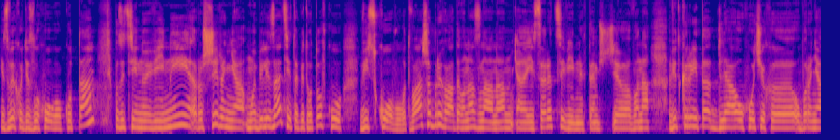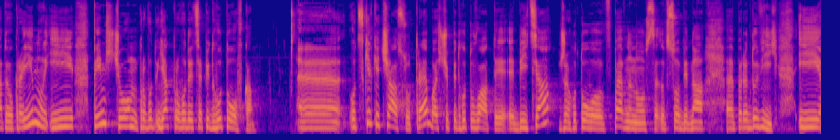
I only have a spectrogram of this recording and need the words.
із виходів з глухого кута позиційної війни розширення мобілізації та підготовку військову. От ваша бригада вона знана е, і серед цивільних, тим що вона відкрита для охочих е, обороняти Україну, і тим, що як проводиться підготовка. Е, от скільки часу треба, щоб підготувати е, бійця, вже готово впевнено в собі на е, передовій? І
